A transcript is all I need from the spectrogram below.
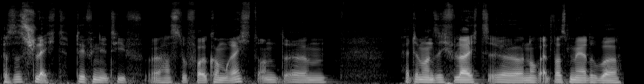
das ist schlecht, definitiv. Äh, hast du vollkommen recht und ähm, hätte man sich vielleicht äh, noch etwas mehr darüber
